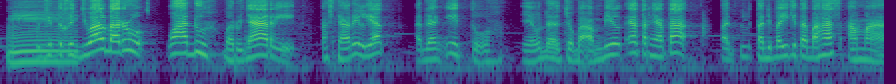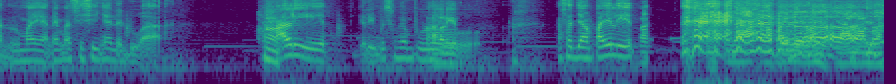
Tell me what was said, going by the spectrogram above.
Hmm. Begitu kejual baru, waduh, baru nyari. Pas nyari lihat ada yang itu. Ya udah coba ambil. Eh ternyata tadi, tadi pagi kita bahas aman, lumayan. Emang sisinya ada dua. Yang palit 3090. Palit. Asal jangan jangan lah.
